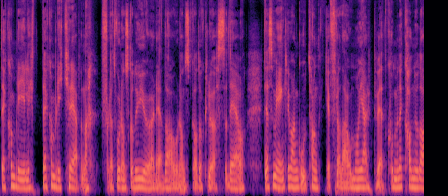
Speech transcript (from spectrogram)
det kan, bli litt, det kan bli krevende. For hvordan skal du gjøre det da, hvordan skal dere løse det? Og det som egentlig var en god tanke fra deg om å hjelpe vedkommende, kan jo da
